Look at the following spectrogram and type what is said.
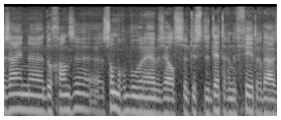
zijn uh, door ganzen. Uh, sommige boeren hebben zelfs tussen de 30.000 en de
